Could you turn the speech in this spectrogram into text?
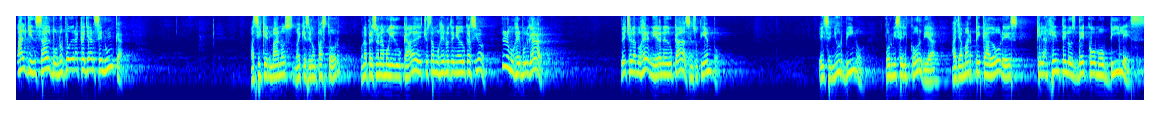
Alguien salvo no podrá callarse nunca. Así que hermanos, no hay que ser un pastor, una persona muy educada. De hecho, esta mujer no tenía educación, era una mujer vulgar. De hecho, las mujeres ni eran educadas en su tiempo. El Señor vino por misericordia a llamar pecadores que la gente los ve como viles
